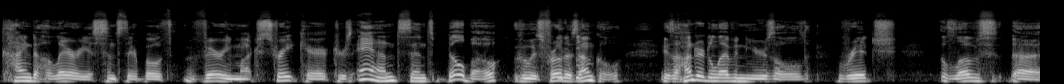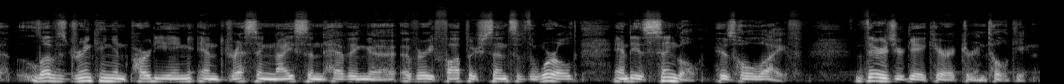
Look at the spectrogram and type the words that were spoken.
kind of hilarious since they're both very much straight characters, and since Bilbo, who is Frodo's uncle, is 111 years old, rich, loves uh, loves drinking and partying and dressing nice and having a, a very foppish sense of the world, and is single his whole life. There's your gay character in Tolkien.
